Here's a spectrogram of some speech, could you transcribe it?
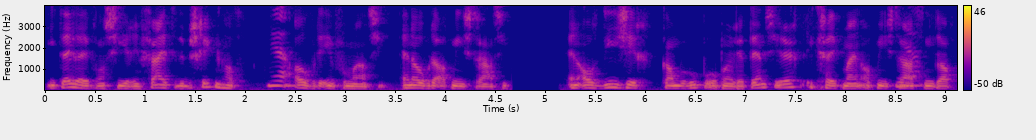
IT-leverancier in feite de beschikking had Ja, over de informatie en over de administratie. En als die zich kan beroepen op een retentierecht, ik geef mijn administratie Ja. niet af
